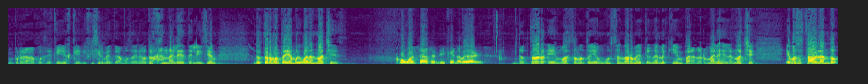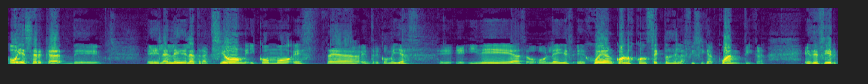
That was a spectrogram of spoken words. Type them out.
un programa pues de aquellos que difícilmente vamos a ver en otros canales de televisión. Doctor Montoya, muy buenas noches. ¿Cómo estás, Andy? ¿Qué novedades? Doctor eh, Modesto Montoya, un gusto enorme tenerlo aquí en Paranormales de la Noche. Hemos estado hablando hoy acerca de eh, la ley de la atracción y cómo esta, entre comillas, eh, eh, ideas o, leyes juegan con los conceptos de la física cuántica. Es decir,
